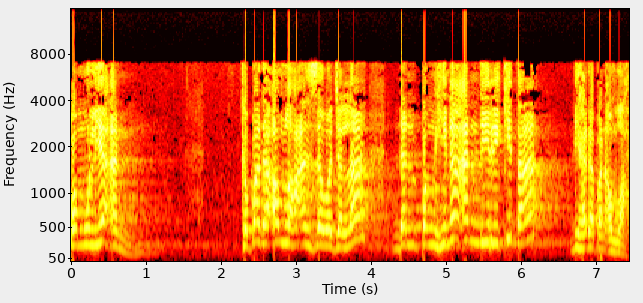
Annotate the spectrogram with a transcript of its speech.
pemuliaan kepada Allah Azza wa Jalla dan penghinaan diri kita di hadapan Allah.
